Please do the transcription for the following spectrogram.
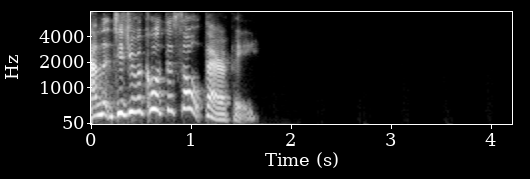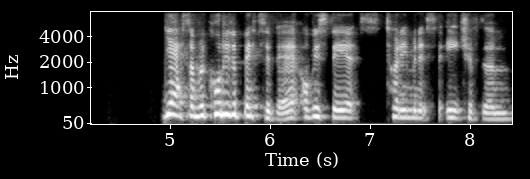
and did you record the salt therapy Yes, I recorded a bit of it. Obviously, it's 20 minutes for each of them,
